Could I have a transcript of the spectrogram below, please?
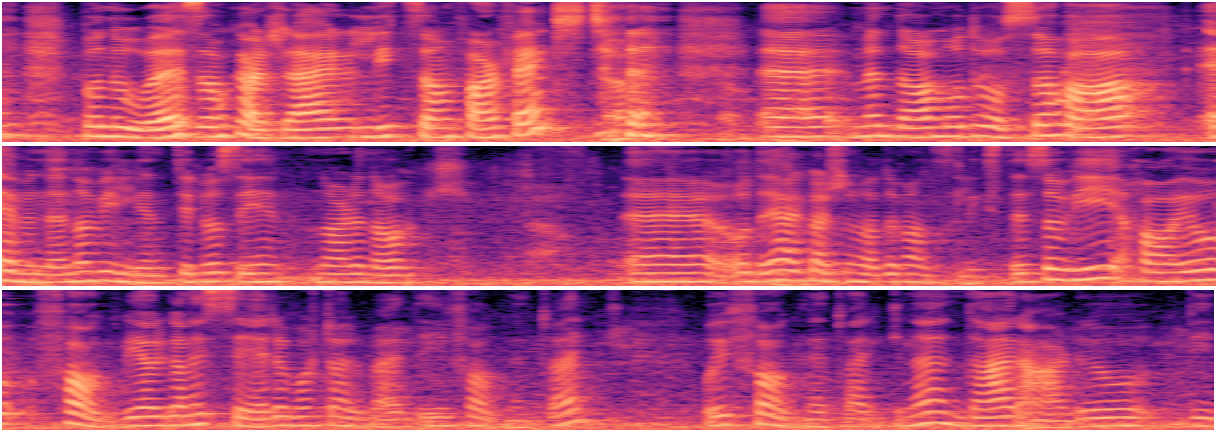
på noe som kanskje er litt sånn far-fetched. Ja, ja. Men da må du også ha evnen og viljen til å si 'nå er det nok'. Uh, og det er kanskje noe av det vanskeligste. Så vi har jo fag, vi organiserer vårt arbeid i fagnettverk. Og i fagnettverkene, der er det jo de,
